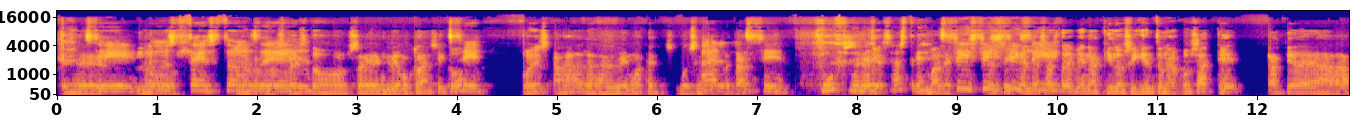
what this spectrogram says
eh, sí, los, textos los- de... los textos en griego clásico Sí, pues a la lengua que se puede al- interpretar. sí. Uf, se ve el desastre. Vale. Sí, sí, sí, el sí. desastre viene aquí lo siguiente, una cosa que hacía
